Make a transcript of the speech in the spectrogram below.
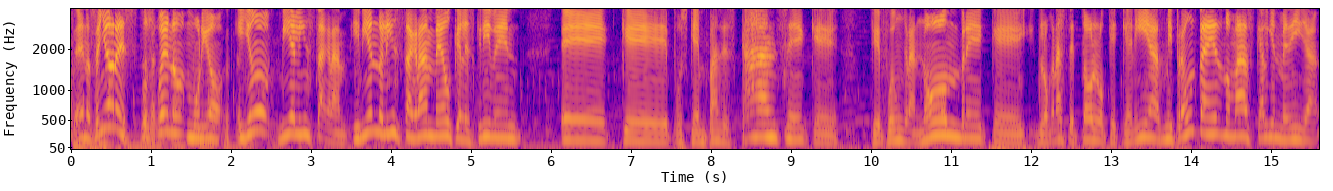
Bueno, señores, pues bueno, murió. Y yo vi el Instagram. Y viendo el Instagram veo que le escriben eh, que, pues, que en paz descanse, que, que fue un gran hombre, que lograste todo lo que querías. Mi pregunta es nomás que alguien me diga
